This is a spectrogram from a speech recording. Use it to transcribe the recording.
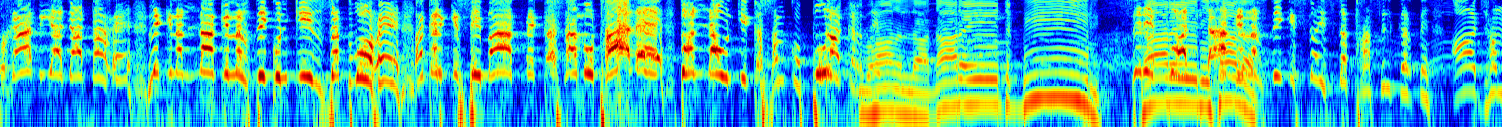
भगा दिया जाता है। लेकिन अल्लाह के नज़दीक उनकी इज़्ज़त वो है। अगर किसी बात कसम को पूरा कर सुभान अल्लाह नारे तकबीर सिर्फ़ अल्लाह के नज़दीक इससे इज़्ज़त हासिल करते हैं। आज हम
